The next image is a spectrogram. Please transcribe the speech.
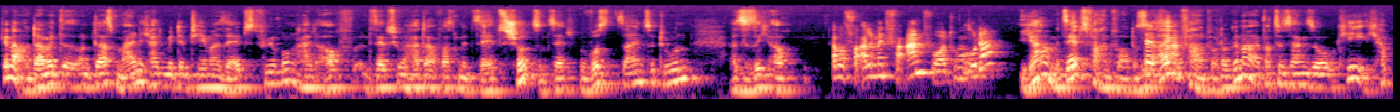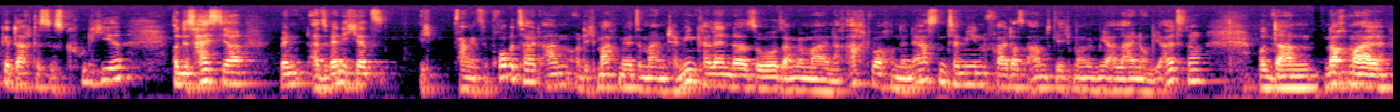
Genau, und damit, und das meine ich halt mit dem Thema Selbstführung, halt auch, Selbstführung hat auch was mit Selbstschutz und Selbstbewusstsein zu tun. Also sich auch, Aber vor allem mit Verantwortung, oder? Ja, mit Selbstverantwortung, mit Selbstverantwortung. Eigenverantwortung, genau, einfach zu sagen so, okay, ich habe gedacht, das ist cool hier. Und das heißt ja, wenn, also wenn ich jetzt, ich fange jetzt eine Probezeit an und ich mache mir jetzt in meinem Terminkalender so, sagen wir mal, nach acht Wochen den ersten Termin, freitagsabends gehe ich mal mit mir alleine um die Alster und dann nochmal,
